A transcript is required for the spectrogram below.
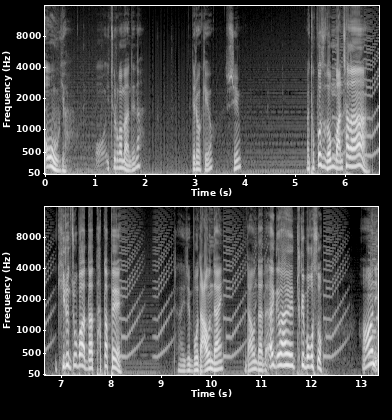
어우 야. 어, 이쪽으로 가면 안 되나? 내려갈게요. 조심. 아, 독버섯 너무 많잖아. 길은 좁아. 나 답답해. 자 이제 뭐 나온다. 나온다. 아, 아, 두 개 먹었어. 아니.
